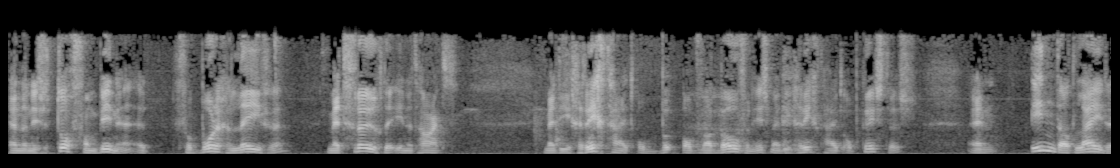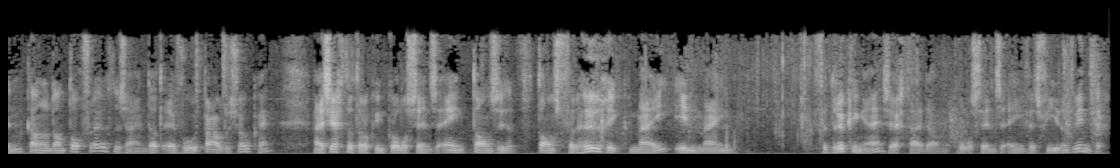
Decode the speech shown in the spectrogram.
En dan is het toch van binnen het verborgen leven met vreugde in het hart. Met die gerichtheid op, op wat boven is, met die gerichtheid op Christus. En in dat lijden kan er dan toch vreugde zijn. Dat ervoer Paulus ook. Hè? Hij zegt dat ook in Colossense 1. Thans, thans verheug ik mij in mijn verdrukkingen, zegt hij dan. Colossense 1, vers 24.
